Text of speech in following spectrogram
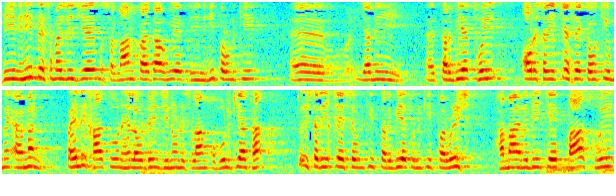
دین ہی میں سمجھ لیجیے، مسلمان پیدا ہوئے، دین ہی پر ان کی یعنی تربیت ہوئی۔ اور اس طریقے سے کیونکہ ام ایمن پہلی خاتون ہے لوڈی جنہوں نے اسلام قبول کیا تھا تو اس طریقے سے ان کی تربیت، ان کی پرورش ہمارے نبی کے پاس ہوئی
